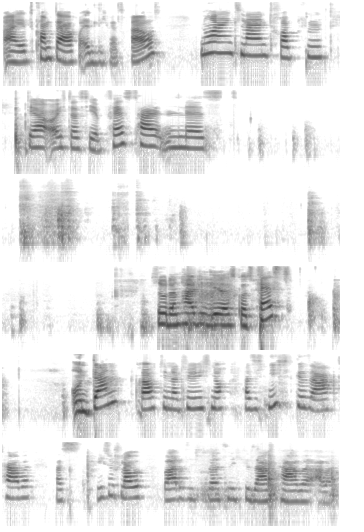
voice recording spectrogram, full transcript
Ah, jetzt kommt da auch endlich was raus. Nur einen kleinen Tropfen, der euch das hier festhalten lässt. So, dann haltet ihr das kurz fest. Und dann braucht ihr natürlich noch, was ich nicht gesagt habe, was nicht so schlau war, dass ich das nicht gesagt habe, aber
